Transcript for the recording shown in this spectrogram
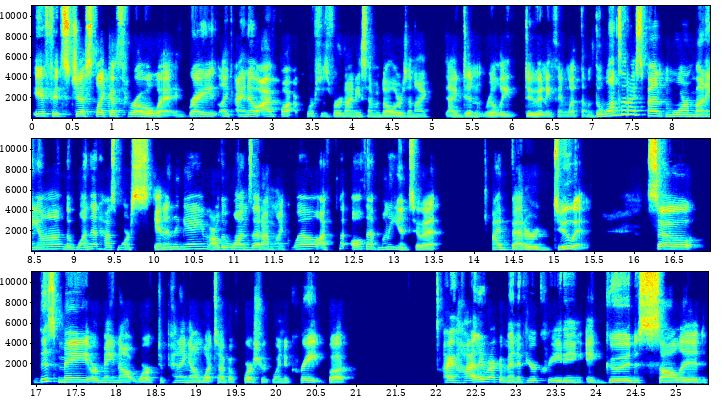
if it's just like a throwaway, right? Like I know I've bought courses for $97 and I I didn't really do anything with them. The ones that I spent more money on, the one that has more skin in the game are the ones that I'm like, well, I've put all that money into it. I better do it. So this may or may not work depending on what type of course you're going to create, but I highly recommend if you're creating a good, solid,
